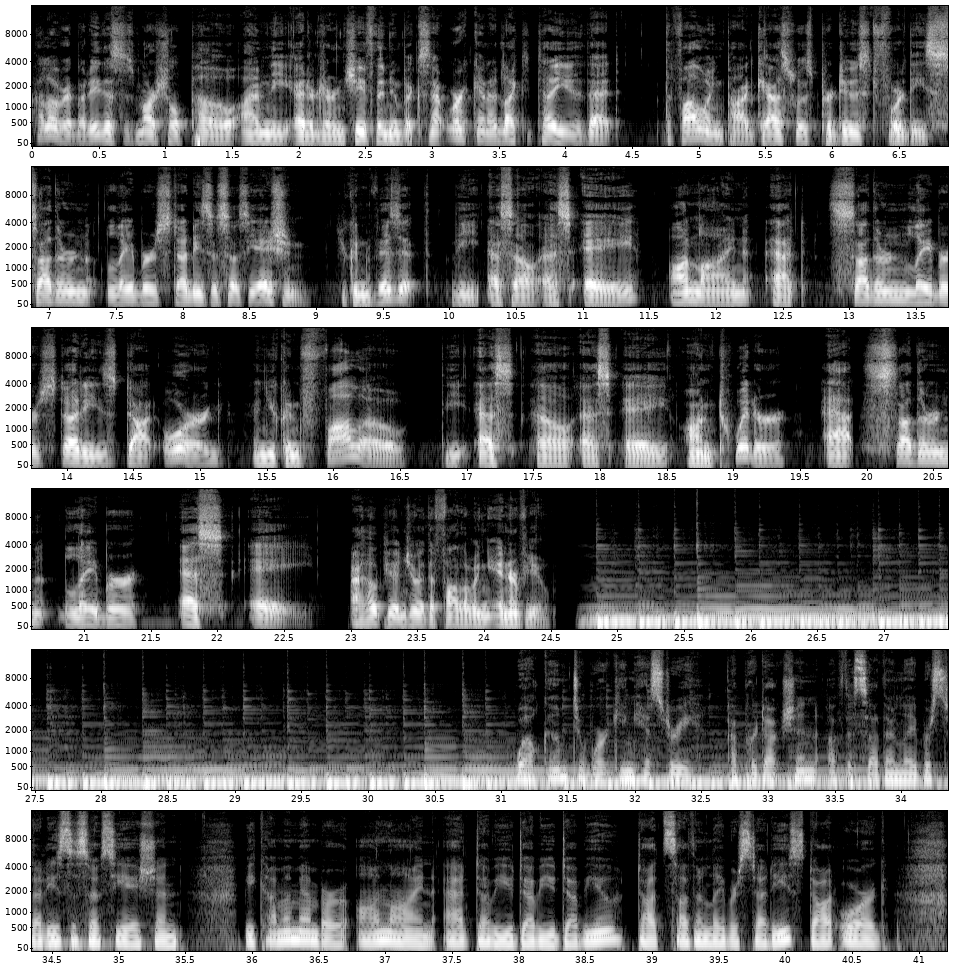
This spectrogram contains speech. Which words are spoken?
Hello, everybody. This is Marshall Poe. I'm the editor in chief of the New Books Network, and I'd like to tell you that the following podcast was produced for the Southern Labor Studies Association. You can visit the SLSA online at southernlaborstudies.org, and you can follow the SLSA on Twitter at Southern Labor SA. I hope you enjoy the following interview. Welcome to Working History, a production of the Southern Labor Studies Association. Become a member online at www.southernlaborstudies.org.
